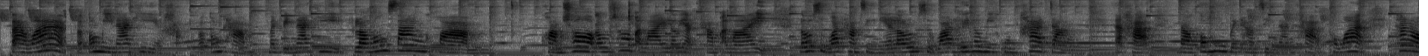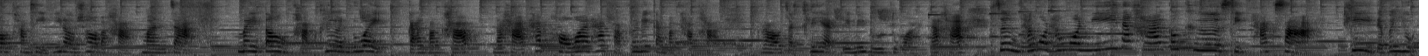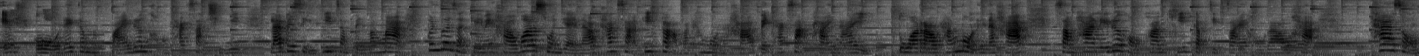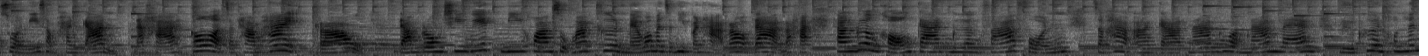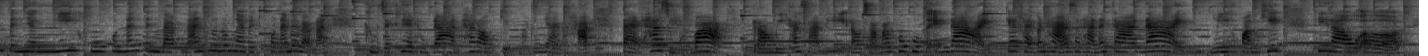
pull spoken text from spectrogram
แต่ว่าเราต้องมีหน้าที่อะค่ะ เราต้องทำมันเป็นหน้าที่ เราต้องสร้างความ ความชอบเราชอบอะไรเราอยากทำอะไร เรารู้สึกว่าทำสิ่งนี้เรารู้สึกว่าเฮ้ยเรามีคุณค่าจังนะคะ เราก็มุ่งไปทำสิ่งนั้นค่ะ เพราะว่าถ้าเราทำสิ่งที่เราชอบอะค่ะ มันจะไม่ต้องขับเคลื่อนด้วยการบังคับนะคะ ถ้าเพราะว่าถ้าขับเคลื่อนด้วยการบังคับค่ะ เราจะเครียดโดยไม่รู้ตัวนะคะ ซึ่งทั้งหมดทั้งมวลนี้นะคะก็คือ 10 ทักษะ ที่ WHO ได้กำหนดไว้เรื่องของทักษะชีวิต และเป็นสิ่งที่จำเป็นมากๆ เพื่อนๆสังเกตไหมคะว่าส่วนใหญ่แล้วทักษะที่กล่าวมาทั้งหมดนะคะ เป็นทักษะภายในตัวเราทั้งหมดเลยนะคะสัมพันธ์ในเรื่องของความคิดกับจิตใจของเราค่ะถ้าสองส่วนนี้สัมพันธ์กันนะคะ ก็จะทำให้เราดำรงชีวิตมีความสุขมากขึ้น แม้ว่ามันจะมีปัญหารอบด้านนะคะ ทั้งเรื่องของการเมืองฟ้าฝน สภาพอากาศน้ำท่วมน้ำแล้ง หรือเพื่อนคนนั้นเป็นอย่างนี้ครูคนนั้นเป็นแบบนั้นเพื่อนร่วมงานเป็นคนนั้นเป็นแบบนั้น คือมันจะเครียดทุกด้าน ถ้าเราเก็บมาทุกอย่างนะคะ แต่ถ้าสมมติว่าเรามีทักษะนี้เราสามารถควบคุมตัวเองได้ แก้ไขปัญหาสถานการณ์ได้ มีความคิดที่เราเ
